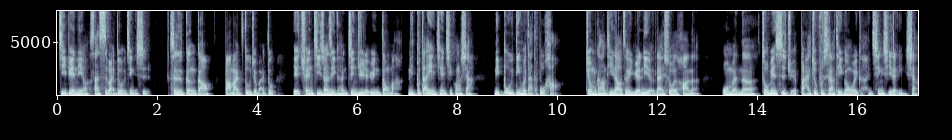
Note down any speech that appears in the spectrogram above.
即便你有三四百度的近视，甚至更高，八百度、九百度，因为拳击算是一个很近距离的运动嘛，你不戴眼镜的情况下，你不一定会打得不好。就我们刚刚提到这个原理来说的话呢，我们呢周边视觉本来就不是要提供我一个很清晰的影像，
